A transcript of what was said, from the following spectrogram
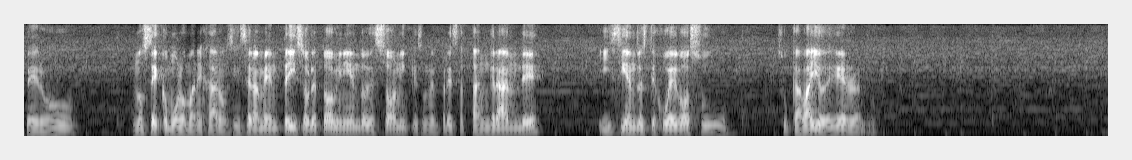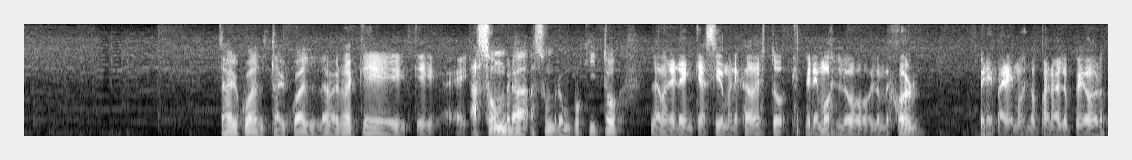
pero no sé cómo lo manejaron, sinceramente, y sobre todo viniendo de Sony, que es una empresa tan grande, y siendo este juego su, caballo de guerra. Tal cual, tal cual. La verdad que, asombra, asombra un poquito la manera en que ha sido manejado esto. Esperemos lo, mejor, preparémoslo para lo peor.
